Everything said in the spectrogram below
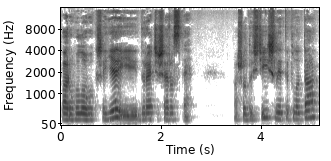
Пару головок ще є і, до речі, ще росте. А що дощі йшли, теплота.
